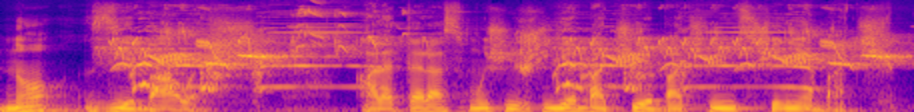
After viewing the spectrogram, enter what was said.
no zjebałeś, ale teraz musisz jebać, jebać, nic się nie bać.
